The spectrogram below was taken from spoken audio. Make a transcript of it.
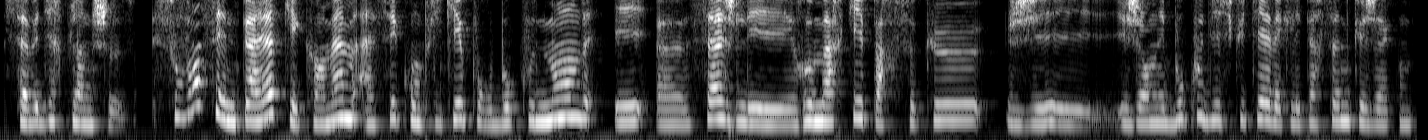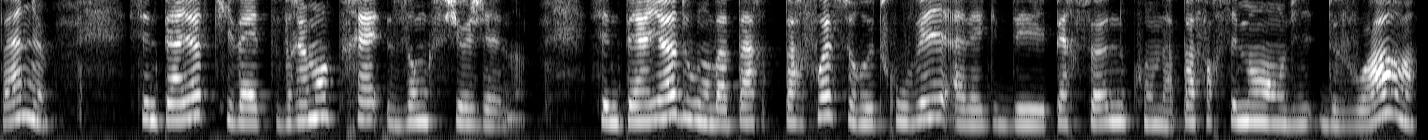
ça veut dire plein de choses. Souvent, c'est une période qui est quand même assez compliquée pour beaucoup de monde et euh, ça, je l'ai remarqué parce que j'en ai, beaucoup discuté avec les personnes que j'accompagne. C'est une période qui va être vraiment très anxiogène. C'est une période où on va parfois se retrouver avec des personnes qu'on n'a pas forcément envie de voir,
